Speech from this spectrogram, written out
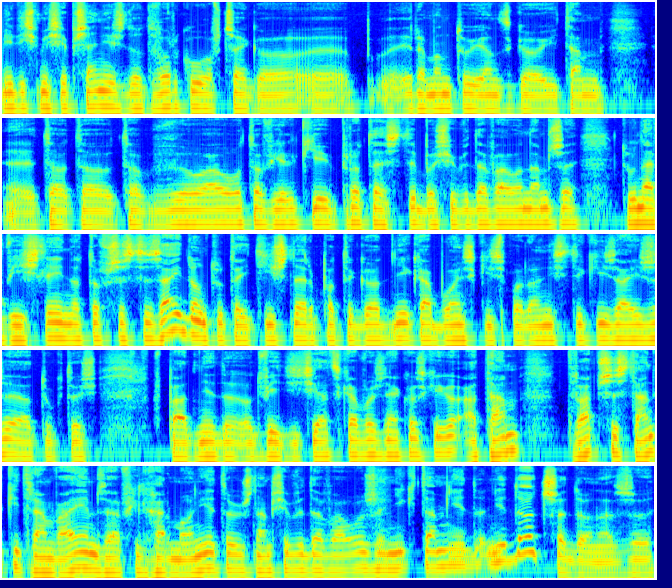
mieliśmy się przenieść do dworku łowczego, e, remontując go i tam to, to, to wywołało to wielkie protesty, bo się wydawało nam, że tu na Wiśle no to wszyscy zajdą tutaj. Tischner po tygodnik, a Błoński z polonistyki zajrzy, a tu ktoś wpadnie do, odwiedzić Jacka Woźniakowskiego, a tam dwa przystanki tramwajem za Filharmonię, to już nam się wydawało, że nikt tam nie, nie dotrze do nas, że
